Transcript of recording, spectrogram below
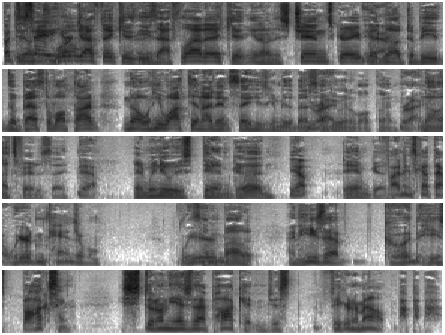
But to you know, say his work ethic is he's athletic, and you know, and his chin's great. But Yeah. no, to be the best of all time. No, when he walked in, I didn't say he's going to be the best Right. heavyweight of all time. Right. No, that's fair to say. yeah, And we knew he was damn good. yep. Damn good. Fighting's got that weird intangible. Weird. Something about it. and he's a good. He's boxing. He stood on the edge of that pocket and just figured him out. Pa, pa, pa.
